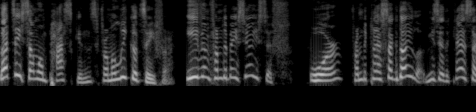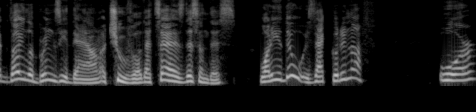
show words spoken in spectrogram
Let's say someone paskins from a Likot Sefer, even from the Beis Yosef, or from the Knesset Agdoila. Means that the Knesset Agdoila brings you down a tshuva that says this and this. What do you do? Is that good enough? Or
